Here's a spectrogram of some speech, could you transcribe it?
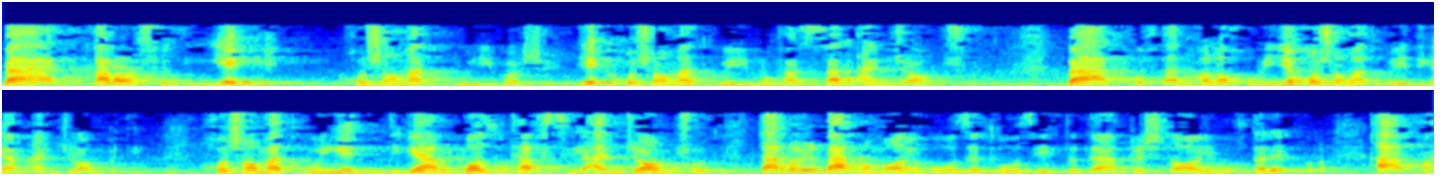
بعد قرار شد یک خوش آمدگویی باشه. یک خوش آمدگویی مفصل انجام شد. بعد گفتن حالا خوبه یه خوش آمدگویی دیگه هم انجام بدیم. خوش آمدگویی دیگه هم باز تفصیل انجام شد. درباره برنامه های حوزه توضیح دادم رشته های مختلف کنم اما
